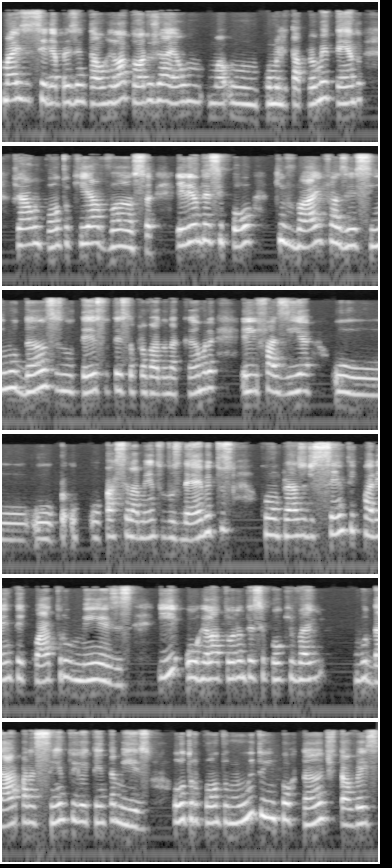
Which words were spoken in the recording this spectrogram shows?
mas se ele apresentar o relatório, já é um, uma, um como ele está prometendo, já é um ponto que avança. Ele antecipou que vai fazer sim mudanças no texto, o texto aprovado na Câmara, ele fazia o, o, o parcelamento dos débitos com o prazo de 144 meses. E o relator antecipou que vai mudar para 180 meses. Outro ponto muito importante, talvez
